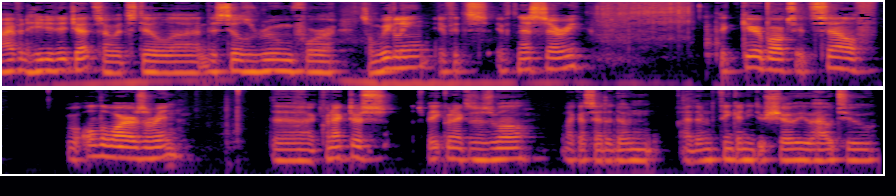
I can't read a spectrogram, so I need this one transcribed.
I haven't heated it yet, so it's still uh, there's still room for some wiggling if it's if it's necessary. The gearbox itself, well, all the wires are in. The connectors, spade connectors as well. Like I said, I don't I don't think I need to show you how to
